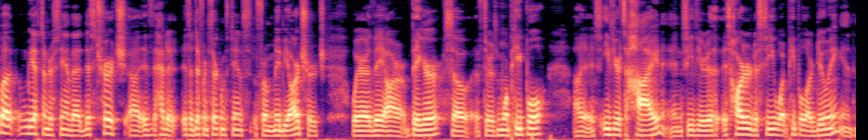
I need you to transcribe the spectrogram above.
But we have to understand that this church uh, is had a, is a different circumstance from maybe our church, where they are bigger. So if there's more people, uh, it's easier to hide and it's easier to, it's harder to see what people are doing and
